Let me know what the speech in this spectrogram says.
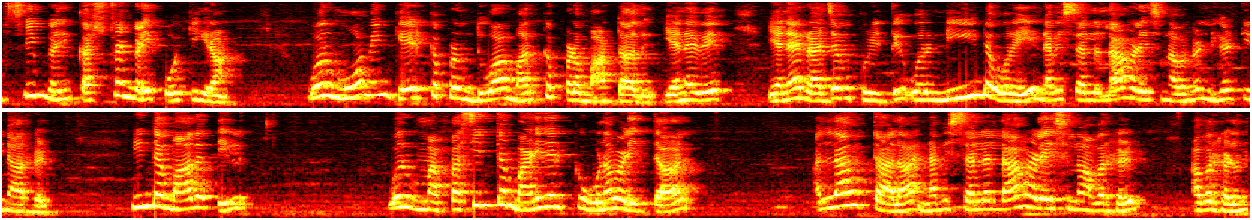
முஸ்லிம்களின் கஷ்டங்களை போக்குகிறான். ஒரு மோமின் கேட்கப்படும் துவா மறுக்கப்பட மாட்டாது. எனவே என ரஜப் குறித்து ஒரு நீண்ட உரையை நபி சல்லா அலேசன் அவர்கள் நிகழ்த்தினார்கள். இந்த மாதத்தில் ஒரு ம பசித்த மனிதருக்கு உணவளித்தால் அல்லாஹ் தாலா நபி சல்லல்லாஹ் அலேசன் அவர்கள் அவர்களும்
